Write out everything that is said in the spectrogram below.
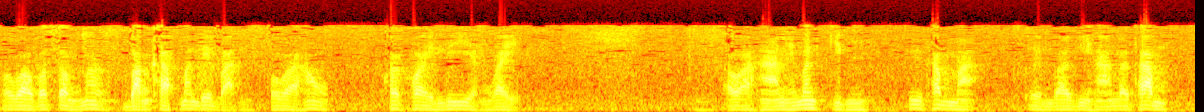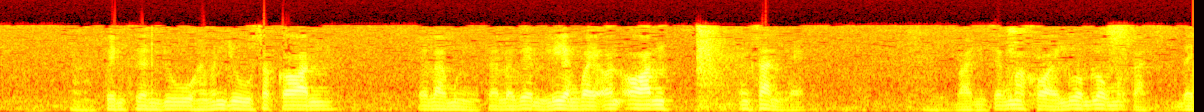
เพราะว่าว่าต้องมาบังคับมันได้บันเพราะว่าเฮาค่อยๆเลี้ยงไว้ เอาอาหารให้มันกินคือธรรมะเอิ่นว่าวิหารละธรรมอ่าเป็นเครื่องอยู่ให้มันอยู่สะกอนแต่ละมือแต่ละเว้นเลี้ยงไว้อ่อนๆทั้งสั้นแหละบานนี้จังมาคอยร่วมลงมากัน ได้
